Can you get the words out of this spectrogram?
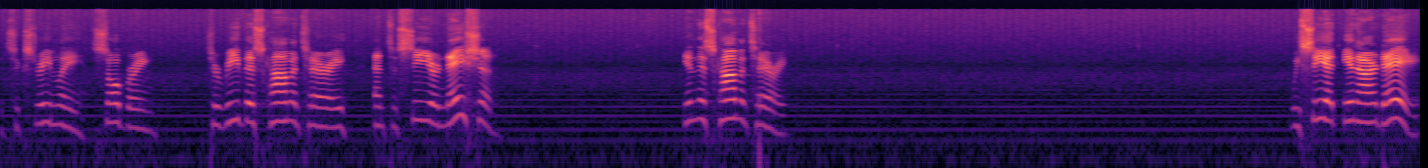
It's extremely sobering to read this commentary and to see your nation in this commentary. We see it in our day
